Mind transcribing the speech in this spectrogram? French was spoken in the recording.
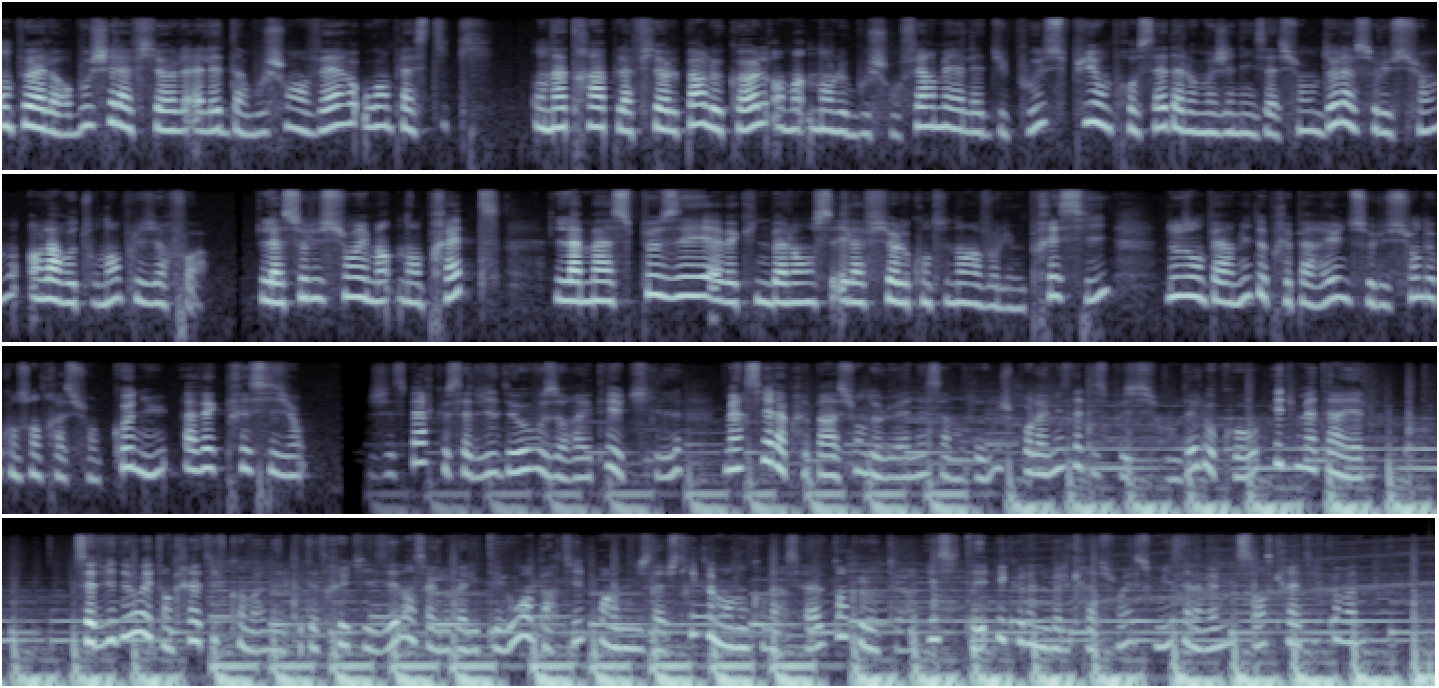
On peut alors boucher la fiole à l'aide d'un bouchon en verre ou en plastique. On attrape la fiole par le col en maintenant le bouchon fermé à l'aide du pouce, puis on procède à l'homogénéisation de la solution en la retournant plusieurs fois. La solution est maintenant prête, la masse pesée avec une balance et la fiole contenant un volume précis nous ont permis de préparer une solution de concentration connue avec précision. J'espère que cette vidéo vous aura été utile. Merci à la préparation de l'ENS Rouge pour la mise à disposition des locaux et du matériel. Cette vidéo est en Creative Commons, elle peut être réutilisée dans sa globalité ou en partie pour un usage strictement non commercial tant que l'auteur est cité et que la nouvelle création est soumise à la même licence Creative Commons.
